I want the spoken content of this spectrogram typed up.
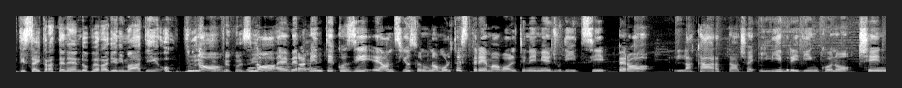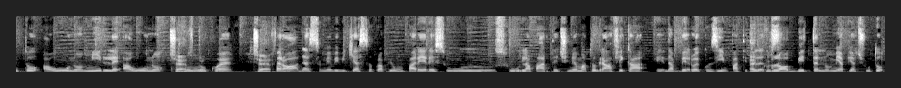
Ti stai trattenendo per radio animati oppure è No, proprio così? no, è Ok. veramente così. Anzi, io sono una molto estrema a volte nei miei giudizi, però la carta, cioè i libri vincono 100 a 1, 1000 a 1 Certo, comunque. Certo. Però adesso mi avevi chiesto proprio un parere su- sulla parte cinematografica e davvero è così. Infatti ti È ho detto così. l'Hobbit non mi è piaciuto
